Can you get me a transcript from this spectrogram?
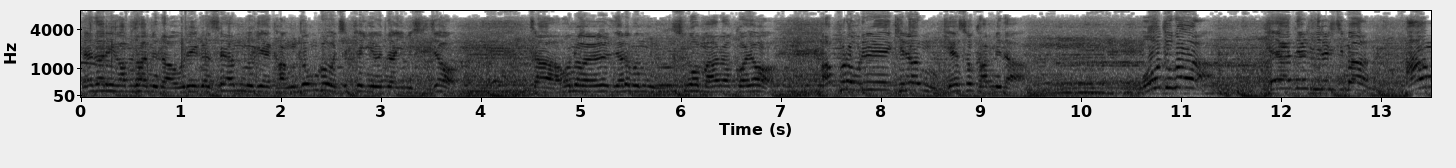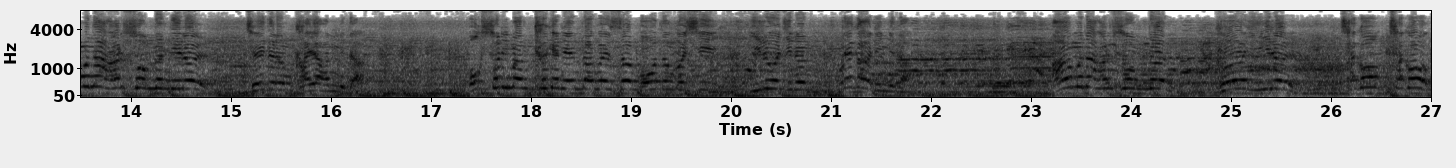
대단히 감사합니다. 우리 그 세한국의 강동구 집행위원장님이시죠. 자 오늘 여러분 수고 많았고요. 앞으로 우리의 길은 계속합니다. 모두가 해야 될 일이지만 아무나 할 수 없는 일을 저희들은 가야 합니다. 목소리만 크게 낸다고 해서 모든 것이 이루어지는 때가 아닙니다. 아무나 할 수 없는 그 일을 차곡차곡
